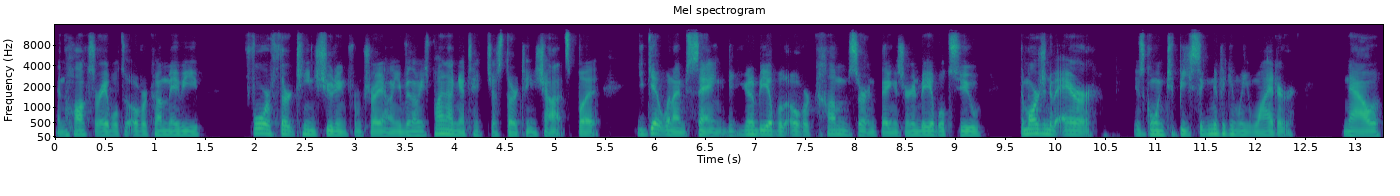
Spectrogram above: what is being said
and the Hawks are able to overcome maybe four of 13 shooting from Trae Young, even though he's probably not going to take just 13 shots. But you get what I'm saying. You're going to be able to overcome certain things. You're going to be able to, the margin of error is going to be significantly wider. Now,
